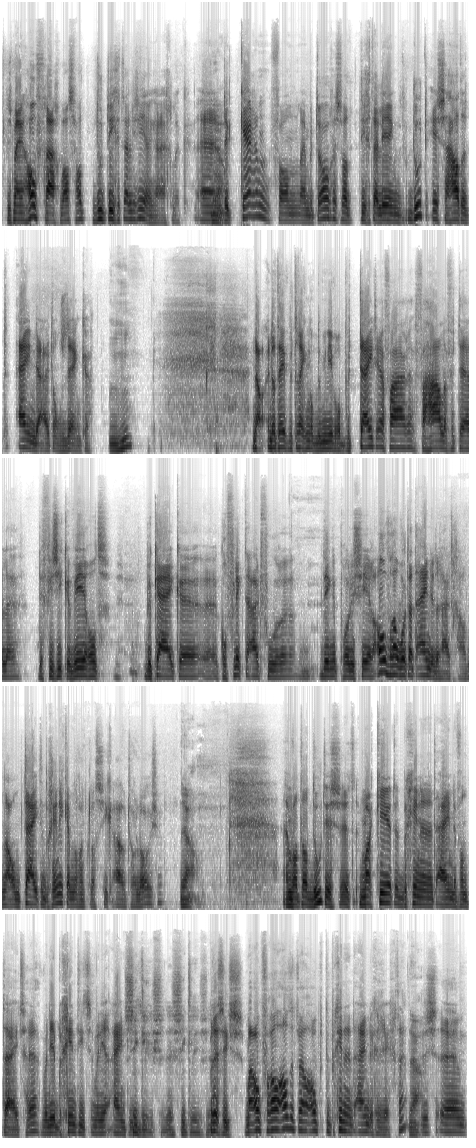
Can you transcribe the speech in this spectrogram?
Dus mijn hoofdvraag was, wat doet digitalisering eigenlijk? En de kern van mijn betoog is, wat digitalisering doet, is ze haalt het einde uit ons denken. Mm -hmm. Nou, en dat heeft betrekking op de manier waarop we tijd ervaren, verhalen vertellen, de fysieke wereld bekijken, uh, conflicten uitvoeren, dingen produceren. Overal wordt dat einde eruit gehaald. Nou, om tijd te beginnen, ik heb nog een klassiek oud horloge. Ja. En wat dat doet is, het markeert het begin en het einde van tijd. Hè? Wanneer begint iets en wanneer eindigt iets. Cyclisch, dus cyclisch. Precies. Maar ook vooral altijd wel op het begin en het einde gericht. Hè? Ja. Dus um,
